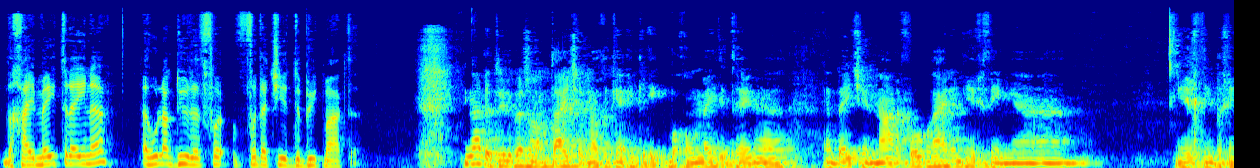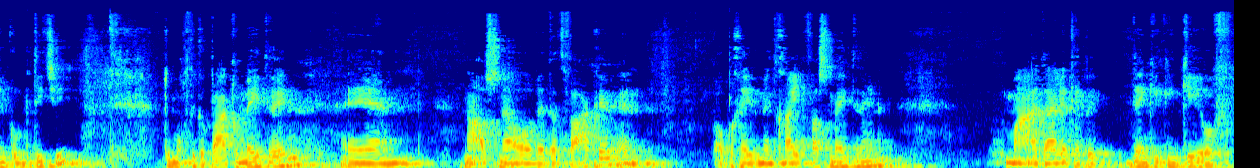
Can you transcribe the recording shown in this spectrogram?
Dan ga je meetrainen. Hoe lang duurde het voor, voordat je je debuut maakte? Nou, dat duurde best wel een tijdje. Want ik, ik, ik begon mee te trainen een beetje na de voorbereiding richting, uh, richting begin competitie. Toen mocht ik een paar keer meetrainen. En nou, al snel werd dat vaker. En op een gegeven moment ga je vast meetrainen. Maar uiteindelijk heb ik denk ik een keer of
